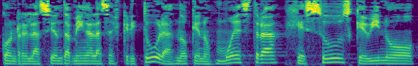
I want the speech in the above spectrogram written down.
con relación también a las escrituras, ¿no? Que nos muestra Jesús que vino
